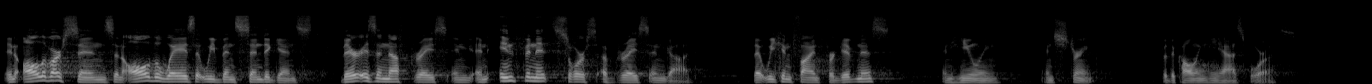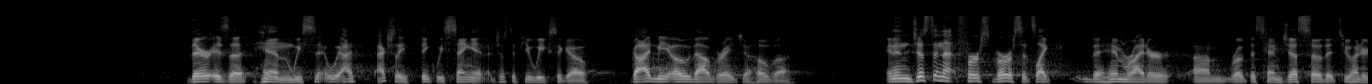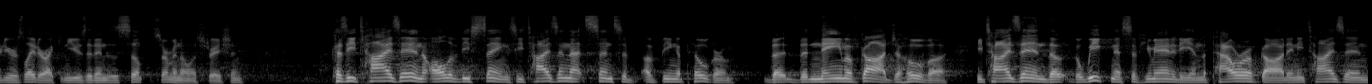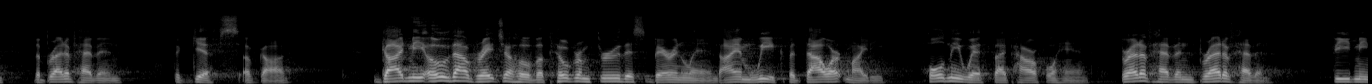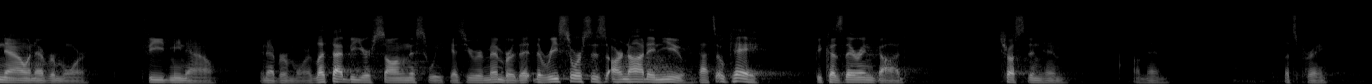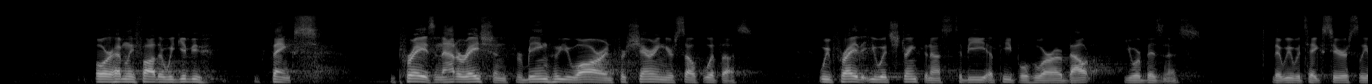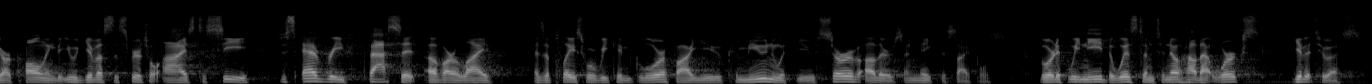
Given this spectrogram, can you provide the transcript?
In all of our sins and all the ways that we've been sinned against, there is enough grace, in, an infinite source of grace in God that we can find forgiveness and healing and strength for the calling He has for us. There is a hymn, we, I actually think we sang it just a few weeks ago Guide me, O thou great Jehovah. And in, just in that first verse, it's like the hymn writer um, wrote this hymn just so that 200 years later I can use it as a sermon illustration. Because he ties in all of these things. He ties in that sense of, of being a pilgrim the, the name of God, Jehovah. He ties in the, the weakness of humanity and the power of God, and he ties in the bread of heaven, the gifts of God. Guide me, O thou great Jehovah, pilgrim through this barren land. I am weak, but thou art mighty. Hold me with thy powerful hand. Bread of heaven, bread of heaven, feed me now and evermore. Feed me now and evermore. Let that be your song this week as you remember that the resources are not in you. That's okay because they're in God. Trust in him. Amen. Let's pray. Our Heavenly Father, we give you thanks and praise and adoration for being who you are and for sharing yourself with us. We pray that you would strengthen us to be a people who are about your business, that we would take seriously our calling, that you would give us the spiritual eyes to see just every facet of our life as a place where we can glorify you, commune with you, serve others, and make disciples. Lord, if we need the wisdom to know how that works, give it to us.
